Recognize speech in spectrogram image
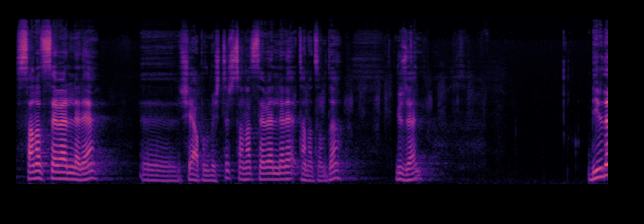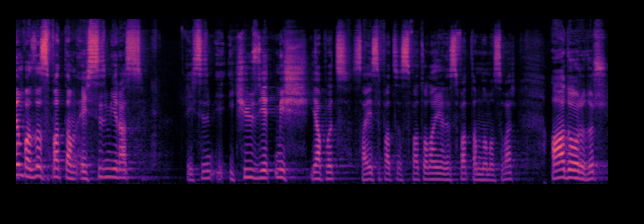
Sanatseverlere e, şey yapılmıştır. Sanatseverlere tanıtıldı. Güzel. Birden fazla sıfat tamam. Eşsiz miras. Eşsiz 270 yapıt. Sayı sıfatı, sıfat olan yerde sıfat tamlaması var. A doğrudur.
